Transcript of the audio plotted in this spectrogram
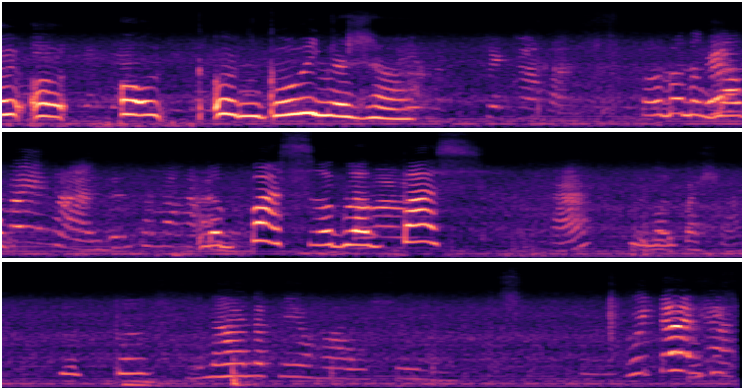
Ay, oh, oh, ongoing na siya. Mama, naglag... Lagpas, naglagpas. Ha? Pa siya? Lagpas. Hinahanap niya yung house. Ayun. Wait, Tan! Kiss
